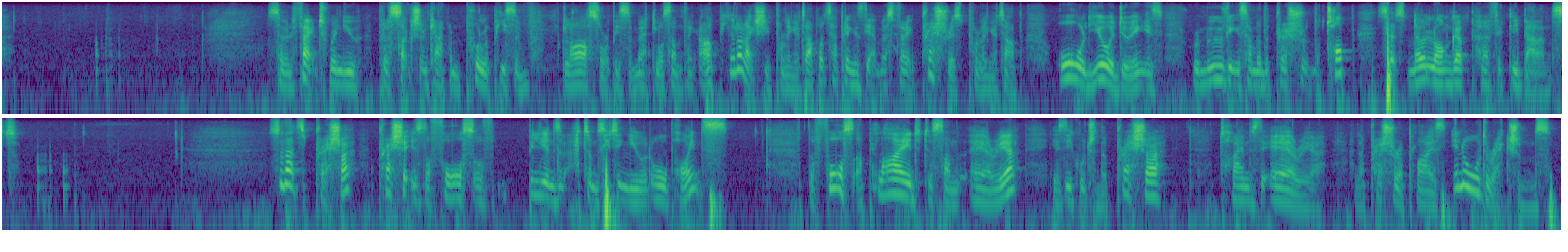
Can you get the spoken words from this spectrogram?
So in fact, when you put a suction cap and pull a piece of glass or a piece of metal or something up, you're not actually pulling it up. What's happening is the atmospheric pressure is pulling it up. All you're doing is removing some of the pressure at the top, so it's no longer perfectly balanced. So that's pressure. Pressure is the force of billions of atoms hitting you at all points. The force applied to some area is equal to the pressure times the area. And the pressure applies in all directions.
